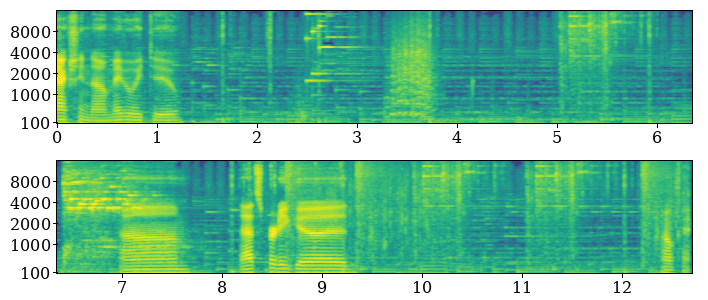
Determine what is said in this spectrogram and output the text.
Actually, no. Maybe we do. Um, that's pretty good. Okay.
